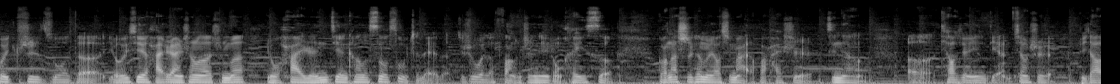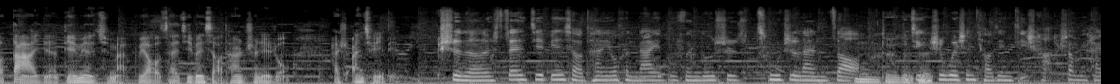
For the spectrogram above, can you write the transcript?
会制作的，有一些还染上了什么有害人健康的色素之类的，就是为了仿制那种黑色。广大食客们要去买的话，还是尽量呃挑选一点，像是比较大一点的店面去买，不要在街边小摊吃那种，还是安全一点。是的，在街边小摊有很大一部分都是粗制滥造，嗯，对对对，不仅是卫生条件极差，上面还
